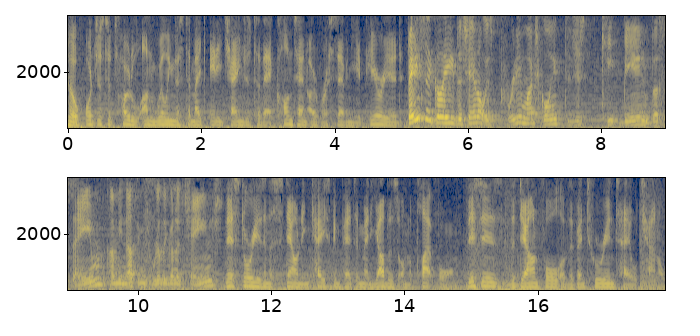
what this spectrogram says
know. or just a total unwillingness to make any changes to their content over a seven year period, Basically, the channel is pretty much going to just keep being the same. I mean, nothing's really going to change. their story is an astounding case compared to many others on the platform. This is the downfall of the Venturian Tale channel.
